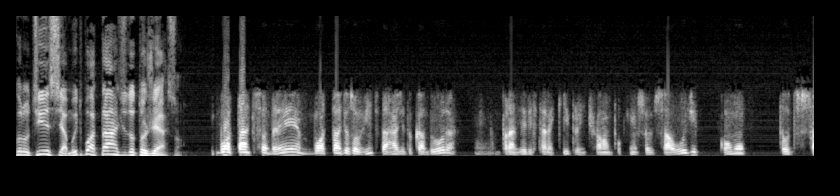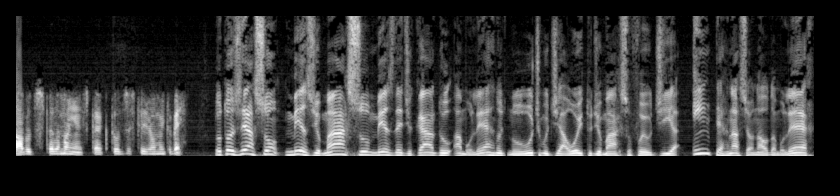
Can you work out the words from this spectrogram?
com Notícia. Muito boa tarde, Dr. Gerson. Boa tarde, Sandré. Boa tarde aos ouvintes da Rádio Educadora. É um prazer estar aqui para a gente falar um pouquinho sobre saúde, como todos os sábados pela manhã. Espero que todos estejam muito bem. Doutor Gerson, mês de março, mês dedicado à mulher. No, último dia 8 de março foi o Dia Internacional da Mulher,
